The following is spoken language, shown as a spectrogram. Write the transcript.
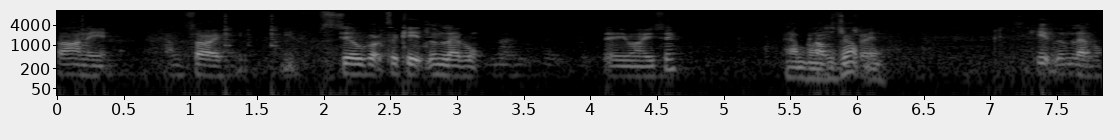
Barney, I'm sorry. You've still got to keep them level. There you are, you see? I'm going to drop Concentrate. them. Just keep them level.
